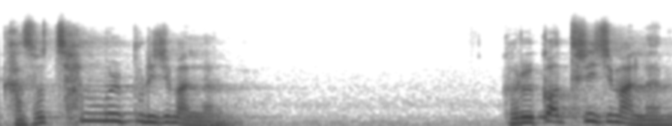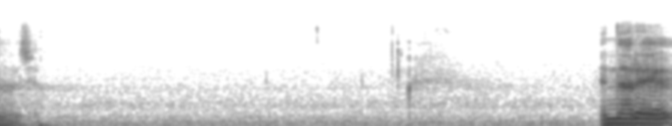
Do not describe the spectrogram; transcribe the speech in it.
가서 찬물 뿌리지 말라는 거예요. 그를 꺼트리지 말라는 거죠. 옛날에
